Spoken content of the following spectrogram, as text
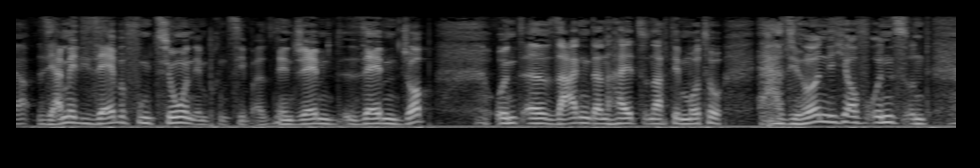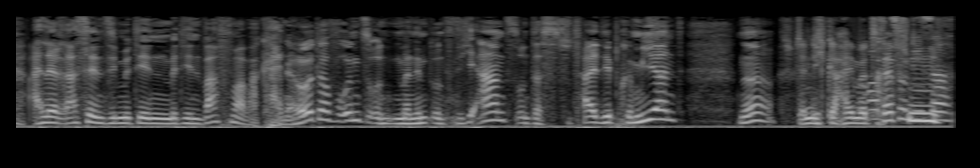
Ja, sie haben ja dieselbe Funktion im Prinzip, also den selben Job und äh, sagen dann halt so nach dem Motto, ja, sie hören nicht auf uns und alle rasseln sie mit den mit den Waffen, aber keiner hört auf uns und man nimmt uns nicht ernst und das ist total deprimierend, ne? Ständig geheime Treffen. Dieser,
